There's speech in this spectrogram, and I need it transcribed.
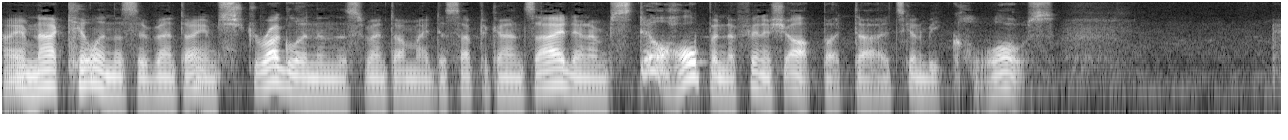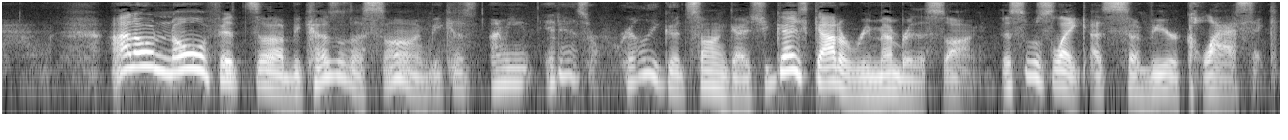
I am not killing this event. I am struggling in this event on my Decepticon side, and I'm still hoping to finish up, but uh, it's going to be close. I don't know if it's uh, because of the song, because, I mean, it is a really good song, guys. You guys got to remember this song. This was like a severe classic.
